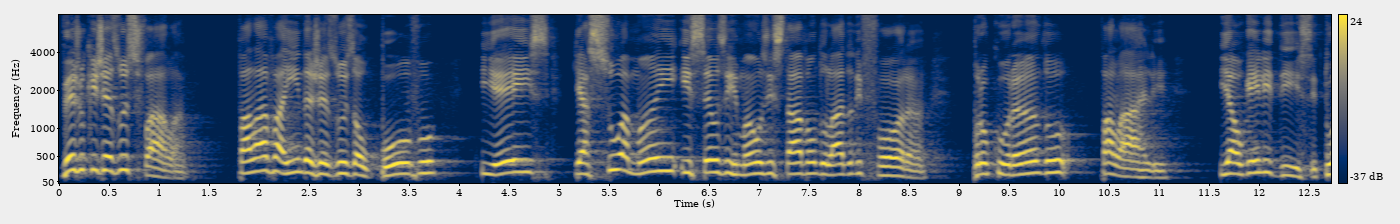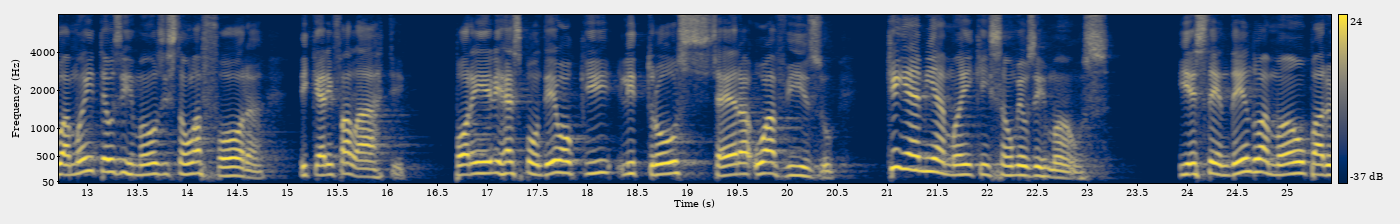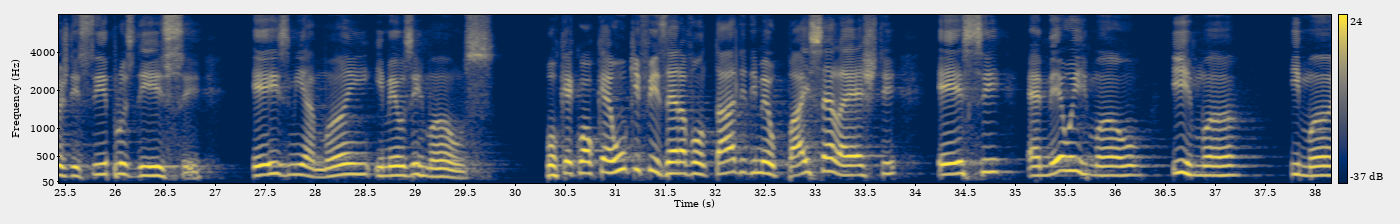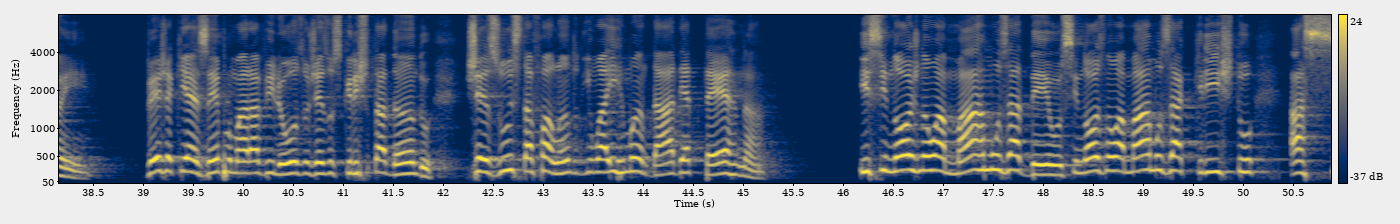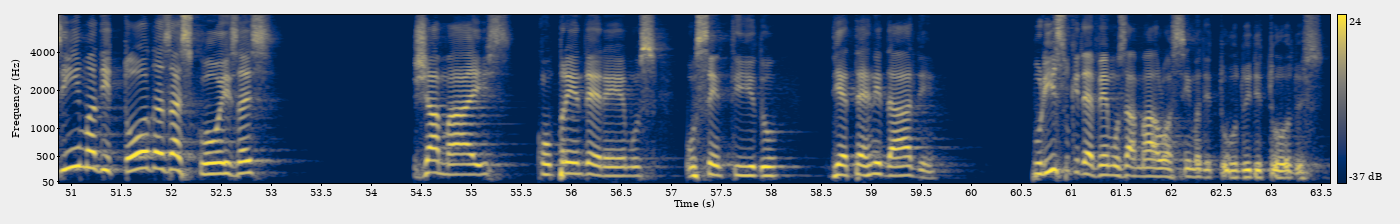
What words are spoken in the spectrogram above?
Veja o que Jesus fala. Falava ainda Jesus ao povo, e eis que a sua mãe e seus irmãos estavam do lado de fora procurando falar-lhe. E alguém lhe disse: Tua mãe e teus irmãos estão lá fora e querem falar-te. Porém, ele respondeu ao que lhe trouxera o aviso: Quem é minha mãe e quem são meus irmãos? E estendendo a mão para os discípulos, disse: Eis minha mãe e meus irmãos. Porque qualquer um que fizer a vontade de meu Pai celeste, esse é meu irmão, irmã e mãe. Veja que exemplo maravilhoso Jesus Cristo está dando. Jesus está falando de uma irmandade eterna. E se nós não amarmos a Deus, se nós não amarmos a Cristo acima de todas as coisas, jamais compreenderemos o sentido de eternidade. Por isso que devemos amá-lo acima de tudo e de todos.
